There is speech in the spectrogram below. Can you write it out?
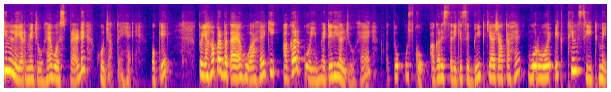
थिन लेयर में जो है, वो स्प्रेड हो जाते हैं। ओके तो यहाँ पर बताया हुआ है कि अगर कोई मटेरियल जो है तो उसको अगर इस तरीके से बीट किया जाता है, वो वो एक थिन सीट में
